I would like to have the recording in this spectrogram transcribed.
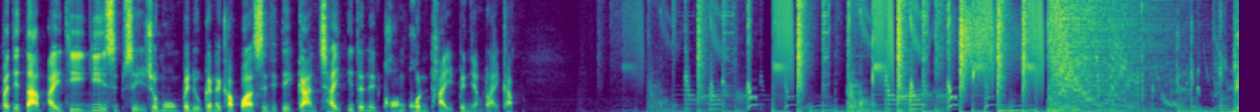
ไปติดตามไอที24 ชั่วโมง ไปดูกันนะครับว่าสถิติการใช้อินเทอร์เน็ตของคนไทยเป็นอย่างไรครับ b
